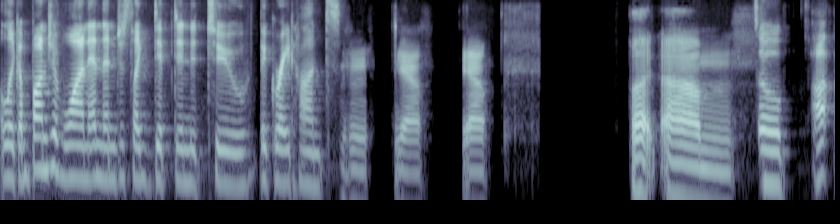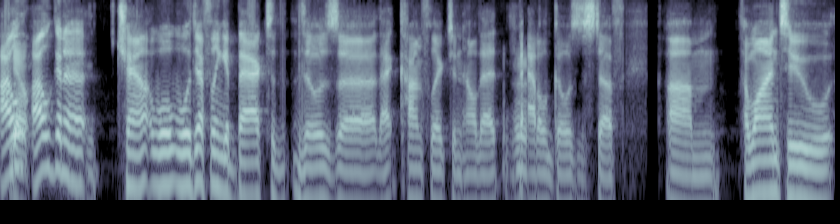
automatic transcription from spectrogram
like a bunch of one, and then just like dipped into two. The Great Hunt. Mm-hmm. Yeah, yeah. But um. So I, I'll yeah. I'll gonna channel. We'll we'll definitely get back to those uh that conflict and how that mm-hmm. battle goes and stuff. Um, I wanted to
